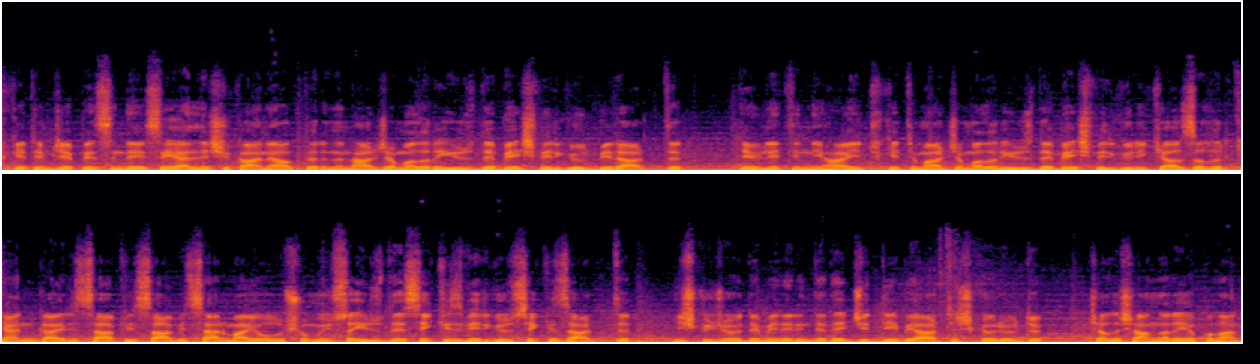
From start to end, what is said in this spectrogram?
Tüketim cephesinde ise yerleşik hane halklarının harcamaları %5,1 arttı. Devletin nihai tüketim harcamaları %5,2 azalırken gayri safi sabit sermaye oluşumu ise %8,8 arttı. İş gücü ödemelerinde de ciddi bir artış görüldü. Çalışanlara yapılan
